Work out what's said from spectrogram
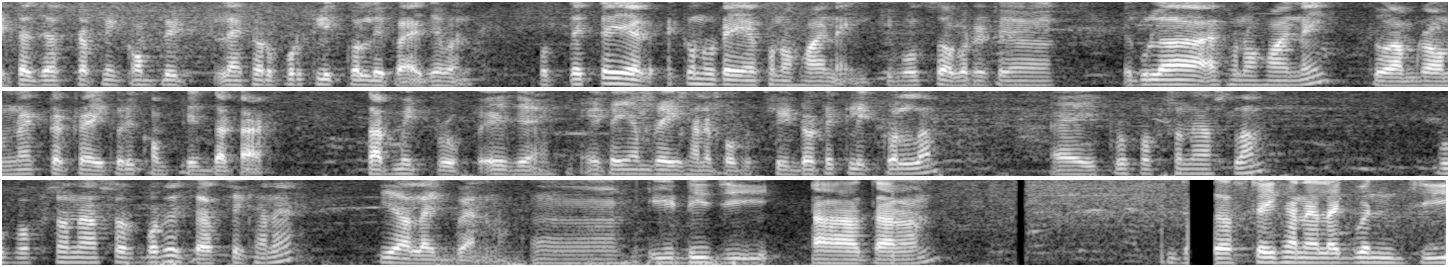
এটা জাস্ট আপনি কমপ্লিট লেখার উপর ক্লিক করলেই পেয়ে যাবেন। প্রত্যেকটাই এখনোটাই এখনও হয় নাই। কি বলছো? আবার এটা, এগুলা এখনও হয় নাই। তো আমরা অন্য একটা ট্রাই করি complete the task submit proof এই যে, এটাই আমরা এখানে পাবো। থ্রি ডটে ক্লিক করলাম। এই প্রুফ অপশনে আসলাম। প্রুফ অপশনে আসার পরে জাস্ট এখানে ইয়া লিখবেন ইডিজি দাঁড়ান। জাস্ট এখানে লাগবেন জি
